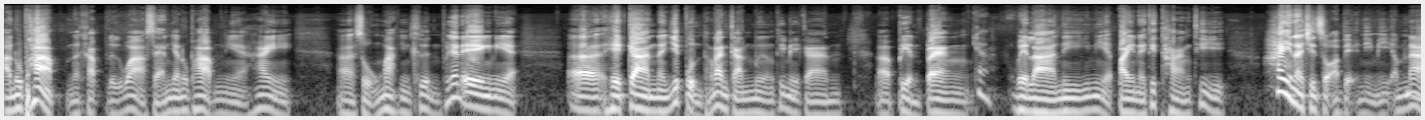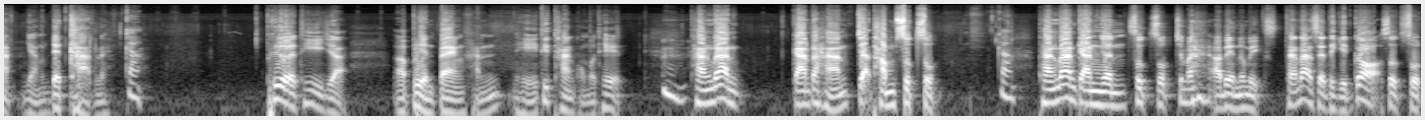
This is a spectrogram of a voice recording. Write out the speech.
อนุภาพนะครับหรือว่าแสนยานุภาพเนี่ยให้เอ่อสูงมากยิ่งขึ้น เพราะฉะนั้นเองเนี่ยเอ่อเหตุการณ์ในญี่ปุ่นทางด้านการเมืองที่มีการเอ่อเปลี่ยนแปลงครับเวลานี้เนี่ยไปในทิศทางที่ให้นายชินโซอาเบะนี่มีอำนาจอย่างเด็ดขาดเลยครับเพื่อที่จะ เอ่อเปลี่ยนแปลงหันเหทิศทางของประเทศอืมทางด้านการทหารจะทำสุดครับๆทางด้านการเงินสุดๆ ใช่ไหมอาเบโนมิกส์ทางด้านเศรษฐกิจก็สุด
